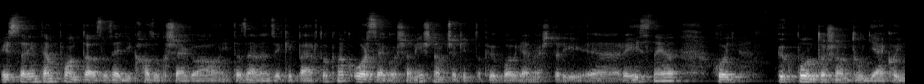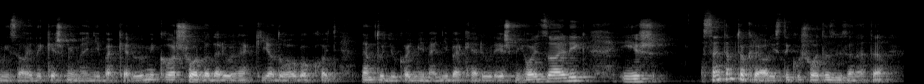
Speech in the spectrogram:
és szerintem pont az az egyik hazugsága itt az ellenzéki pártoknak, országosan is, nem csak itt a főpolgármesteri eh, résznél, hogy ők pontosan tudják, hogy mi zajlik és mi mennyibe kerül, mikor sorba derülnek ki a dolgok, hogy nem tudjuk, hogy mi mennyibe kerül és mi hogy zajlik, és szerintem tök realisztikus volt az üzenete.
